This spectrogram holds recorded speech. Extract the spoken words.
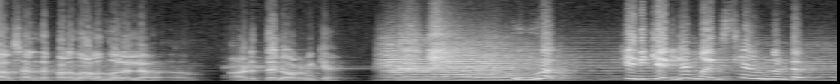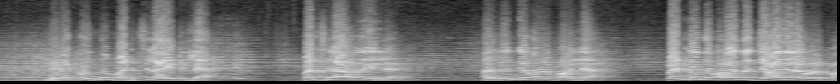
ഇത് അവസാനത്തെ പിറന്നാളൊന്നുമല്ലോ അടുത്തതിനെ ഓർമ്മിക്കാം. എനിക്കെല്ലാം മനസ്സിലാവുന്നുണ്ട്. നിനക്കൊന്നും മനസ്സിലായിട്ടില്ല. മനസ്സിലാവുകയില്ല. അത് നിന്റെ കുഴപ്പമല്ല. പെണ്ണെന്ന് പറയുന്ന ജാതിയുടെ കുഴപ്പ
